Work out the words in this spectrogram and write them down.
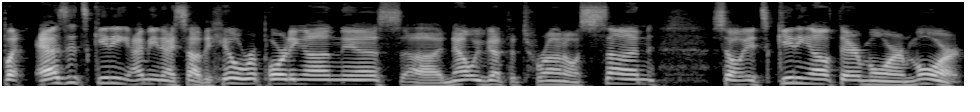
But as it's getting, I mean, I saw the Hill reporting on this. Uh, now we've got the Toronto Sun. So it's getting out there more and more.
